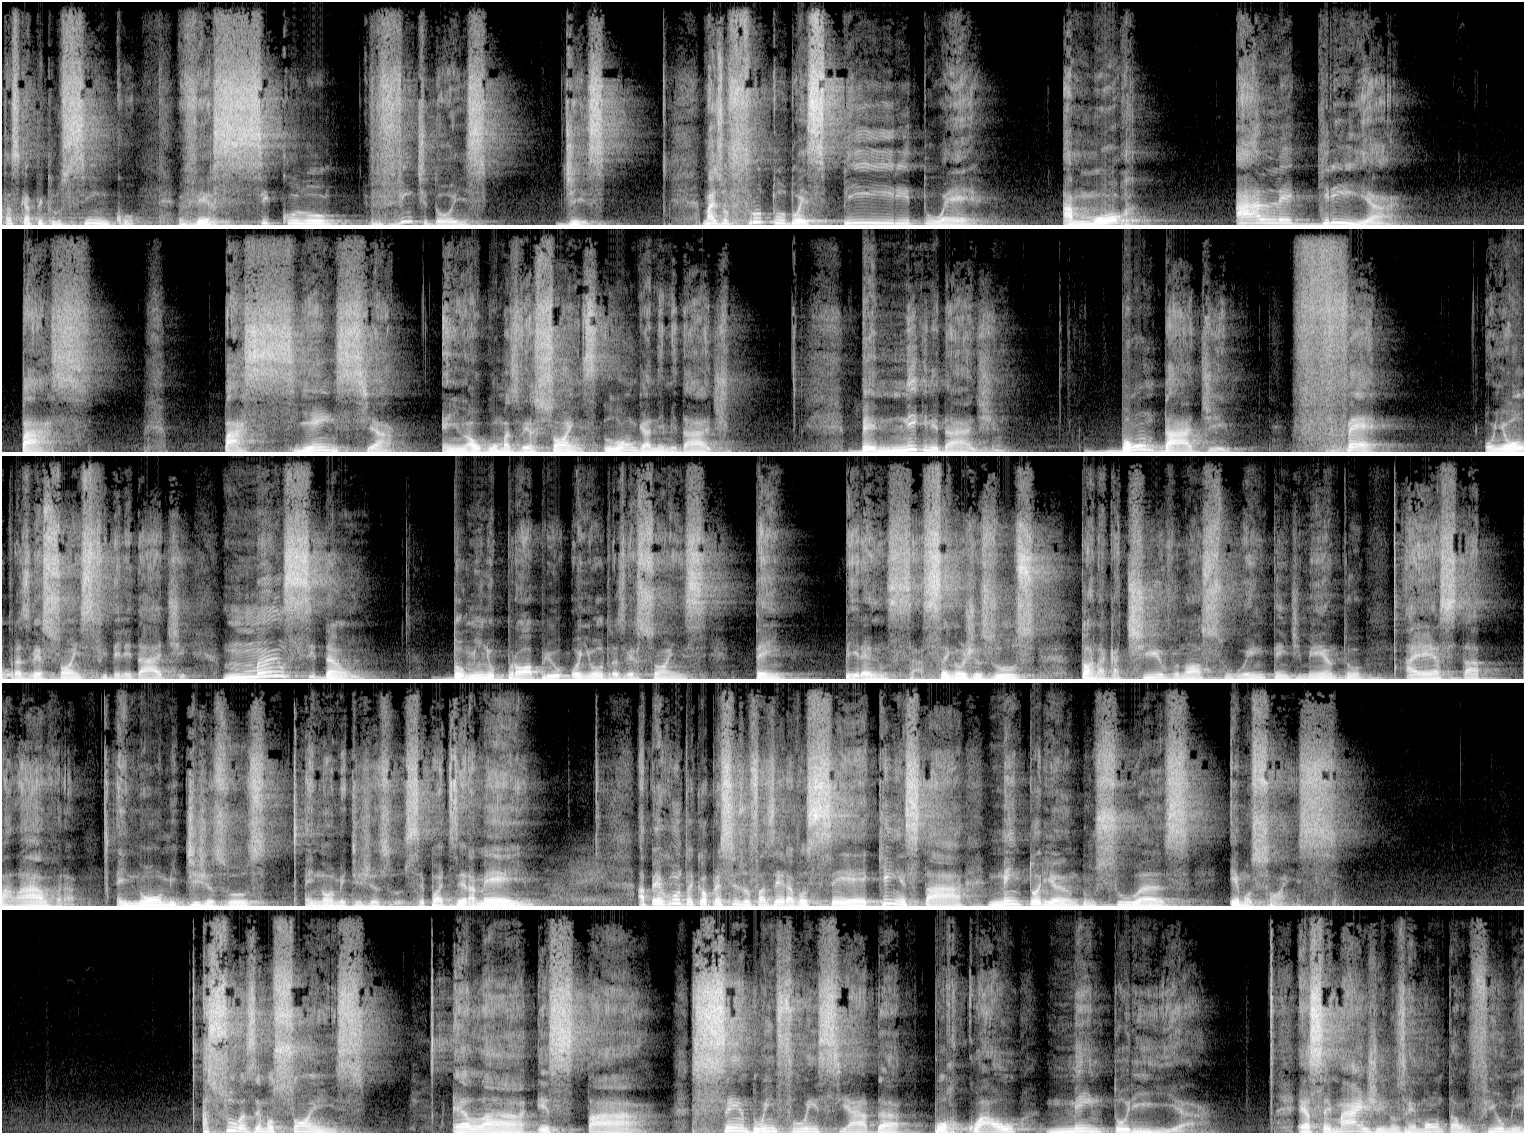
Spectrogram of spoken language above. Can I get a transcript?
Gálatas capítulo 5, versículo 22, diz: Mas o fruto do Espírito é amor, alegria, paz, paciência, em algumas versões, longanimidade, benignidade, bondade, fé, ou em outras versões, fidelidade, mansidão, domínio próprio, ou em outras versões, temperança. Senhor Jesus, torna cativo nosso entendimento a esta palavra, em nome de Jesus, em nome de Jesus. Você pode dizer amém? A pergunta que eu preciso fazer a você é: quem está mentoreando suas emoções? As suas emoções, ela está sendo influenciada por qual mentoria? Essa imagem nos remonta a um filme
